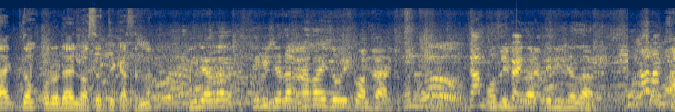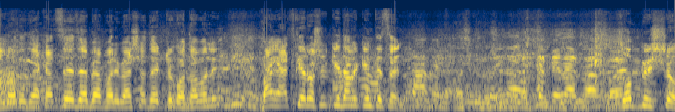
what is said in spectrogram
একদম পুরোটাই লসের দিকে আছেন না? তিন হাজার তিরিশ হাজার টাকায় জমি কন্ট্রাক্ট তিরিশ হাজার। আমরা তো দেখাচ্ছে যে ব্যাপারী ভাইয়ের সাথে একটু কথা বলি। ভাই আজকে রসুন কি দামে কিনতেছেন? চব্বিশশো।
